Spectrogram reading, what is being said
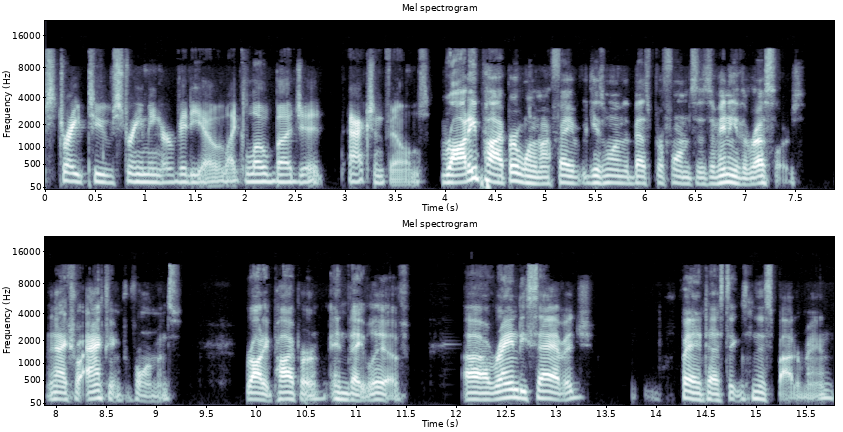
straight to streaming or video, like low budget action films. Roddy Piper, one of my favorite, gives one of the best performances of any of the wrestlers, an actual acting performance. Roddy Piper and They Live. Uh, Randy Savage, fantastic in this Spider Man.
